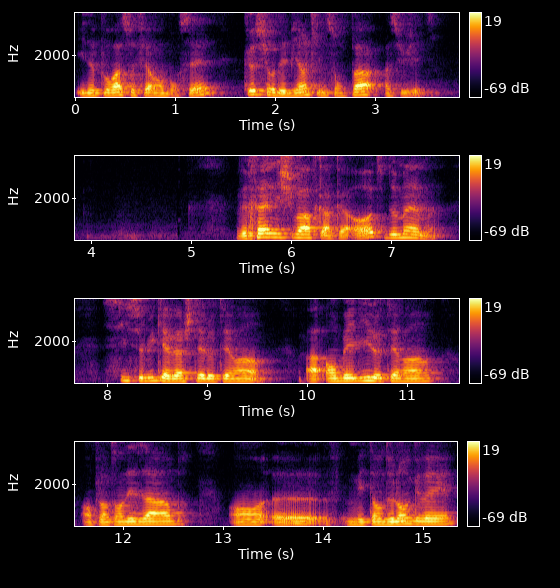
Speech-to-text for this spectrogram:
il ne pourra se faire rembourser que sur des biens qui ne sont pas assujettis. De même, si celui qui avait acheté le terrain a embelli le terrain en plantant des arbres, en euh, mettant de l'engrais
